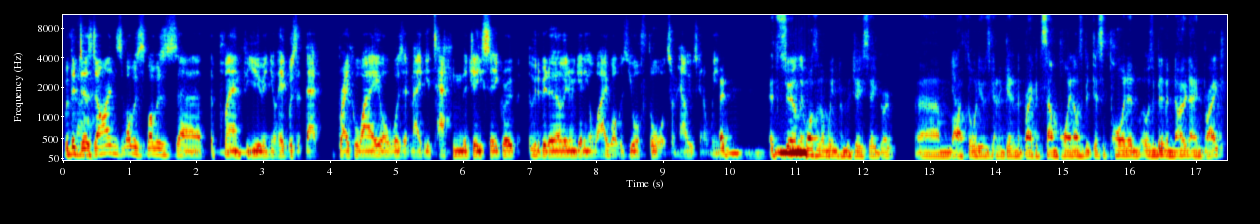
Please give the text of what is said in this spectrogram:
With the designs, what was what was uh, the plan for you in your head? Was it that breakaway, or was it maybe attacking the GC group a little bit earlier and getting away? What was your thoughts on how he was going to win? It, it certainly wasn't a win from the GC group. Um, yep. I thought he was going to get in the break at some point. I was a bit disappointed. It was a bit of a no-name break.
